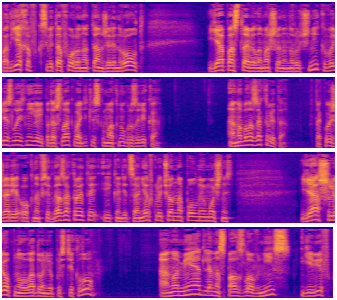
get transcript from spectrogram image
Подъехав к светофору на Танжерин-Роуд, я поставила машину на ручник, вылезла из нее и подошла к водительскому окну грузовика. Оно было закрыто. В такой жаре окна всегда закрыты, и кондиционер включен на полную мощность. Я шлепнул ладонью по стеклу. Оно медленно сползло вниз, явив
